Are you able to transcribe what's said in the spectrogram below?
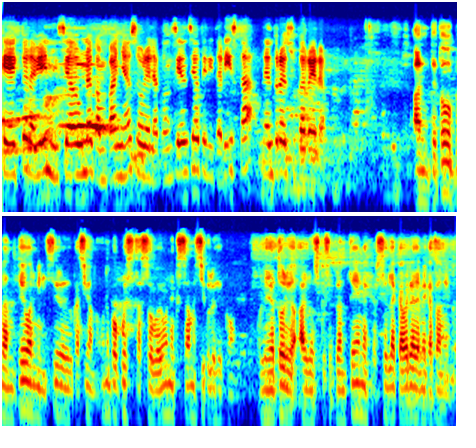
que Héctor había iniciado una campaña sobre la conciencia utilitarista dentro de su carrera. Ante todo, planteo al Ministerio de Educación una propuesta sobre un examen psicológico obligatorio a los que se planteen ejercer la carrera de mecatrónica.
